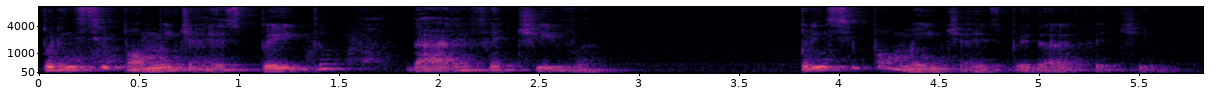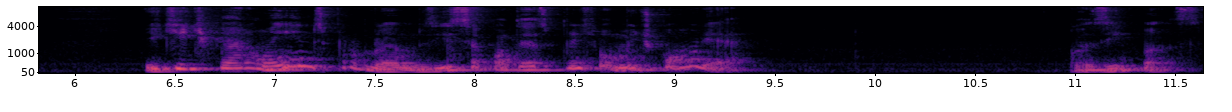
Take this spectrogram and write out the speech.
principalmente a respeito da área efetiva principalmente a respeito da afetiva. E que tiveram N problemas. Isso acontece principalmente com a mulher, com as irmãs.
